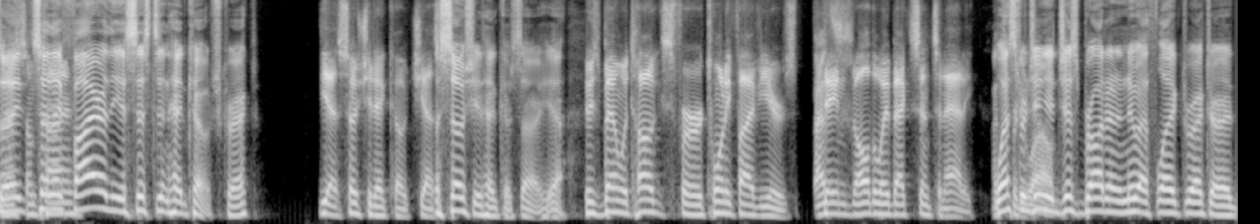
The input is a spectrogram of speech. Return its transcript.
So Yeah, they, so they fire the assistant head coach, correct? Yeah, associate head coach, yes. Associate head coach. Sorry, yeah. Who's been with Hugs for 25 years, That's- dating all the way back to Cincinnati. West Virginia wild. just brought in a new athletic director.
